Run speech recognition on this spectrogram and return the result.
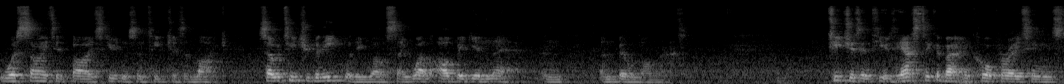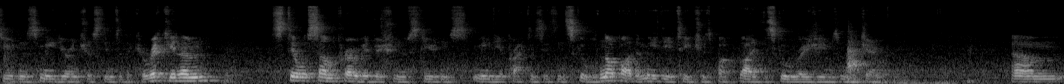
were cited by students and teachers alike. So a teacher could equally well say, well, I'll begin there and, and build on that. Teachers enthusiastic about incorporating students' media interest into the curriculum. Still some prohibition of students' media practices in schools, not by the media teachers, but by the school regimes more generally. Um,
